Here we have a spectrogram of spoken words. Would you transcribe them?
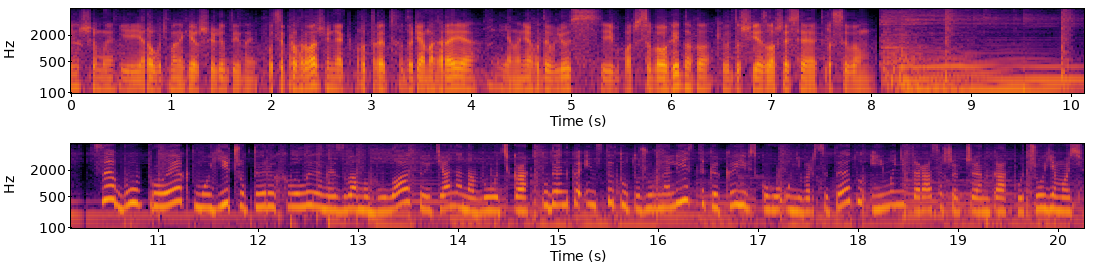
іншими і робить мене гіршою людиною. Оцей програвач він як портрет Доріана Грея. Я на нього дивлюсь і бачу себе огидного, в душі я залишаюся красивим. Це був проект Мої 4 хвилини. З вами була Тетяна Навроцька, студентка інституту журналістики Київського університету імені Тараса Шевченка. Почуємось.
